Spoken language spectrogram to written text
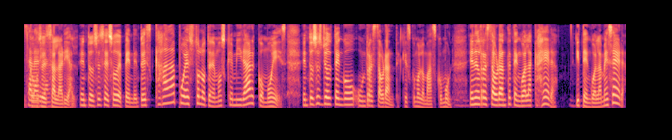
salarial. salarial. Entonces eso depende. Entonces cada puesto lo tenemos que mirar cómo es. Entonces yo tengo un restaurante, que es como lo más común. En el restaurante tengo a la cajera y tengo a la mesera.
